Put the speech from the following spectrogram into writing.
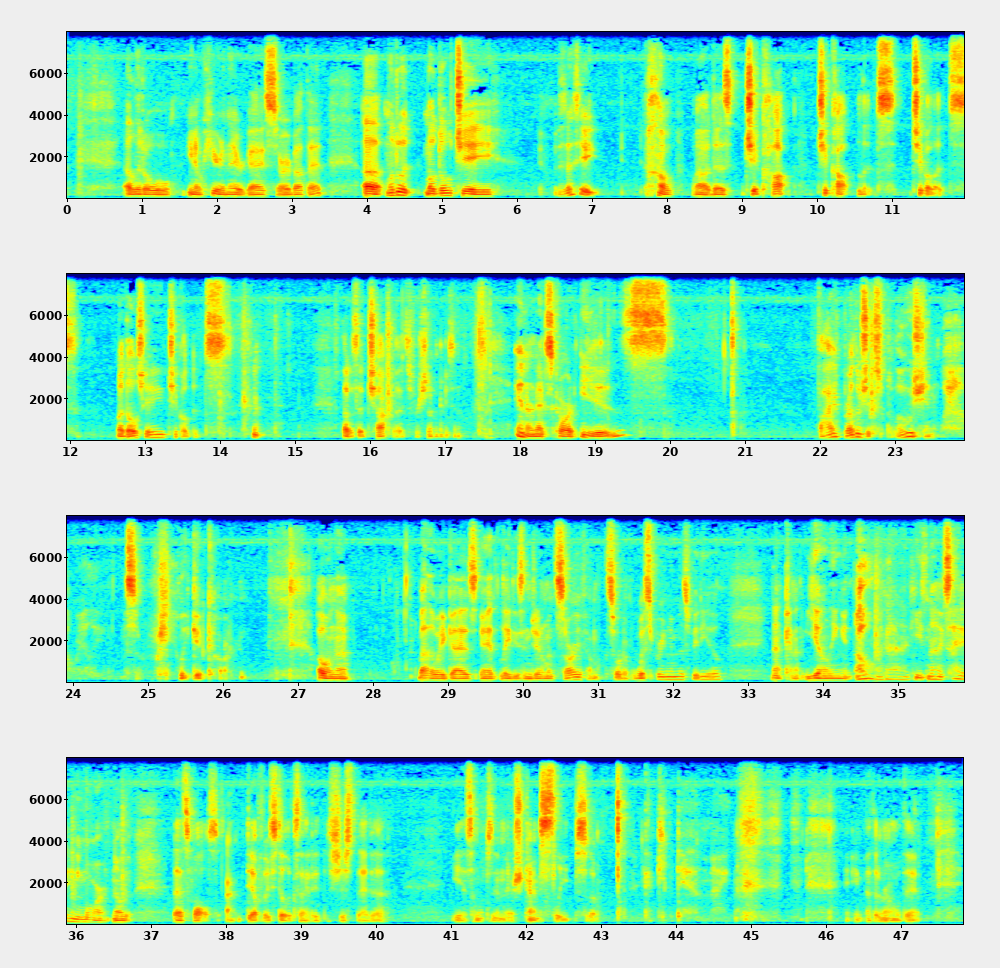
a little you know here and there, guys. Sorry about that. Uh, Madolce. Does that say? Oh wow, it does. Chicot chicolates chicolates. Madolce chocolates. Thought it said chocolates for some reason. And our next card is Five Brothers Explosion. Wow, really? This is a really good card. Oh, and uh, by the way, guys and ladies and gentlemen, sorry if I'm sort of whispering in this video. Not kind of yelling and, oh my god, he's not excited anymore. No, that's false. I'm definitely still excited. It's just that, uh, yeah, someone's in there she's trying to sleep, so gotta keep it down. Ain't nothing wrong with that.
